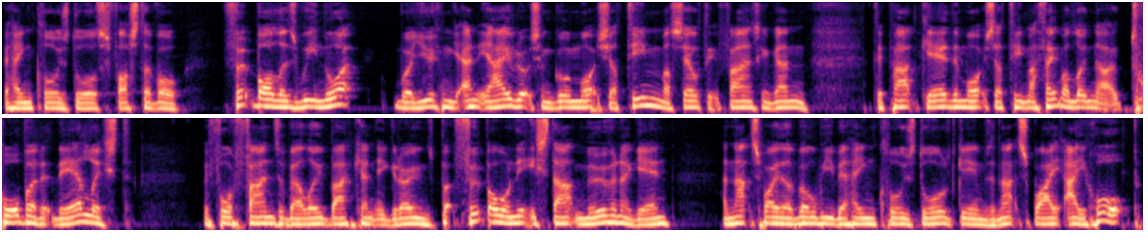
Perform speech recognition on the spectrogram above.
behind closed doors. First of all, football as we know it, where you can get into Ibrox and go and watch your team, or Celtic fans can go in to Parkhead and watch their team. I think we're looking at October at the earliest before fans will be allowed back into grounds. But football will need to start moving again, and that's why there will be behind closed door games, and that's why I hope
